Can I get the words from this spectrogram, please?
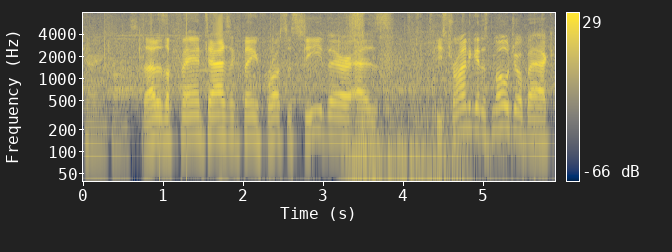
Karrion Kross. That is a fantastic thing for us to see there as he's trying to get his mojo back,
